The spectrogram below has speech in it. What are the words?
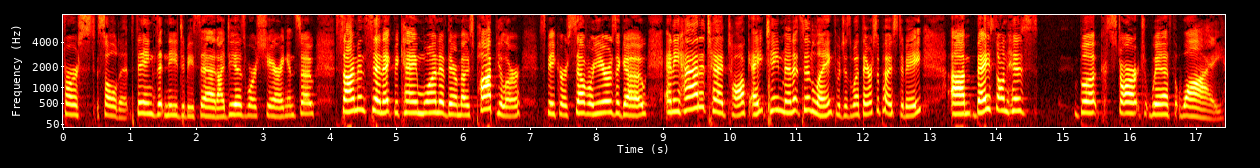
first sold it. Things that need to be said, ideas worth sharing. And so Simon Sinek became one of their most popular speakers several years ago. And he had a TED Talk, 18 minutes in length, which is what they're supposed to be, um, based on his book, Start with Why.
